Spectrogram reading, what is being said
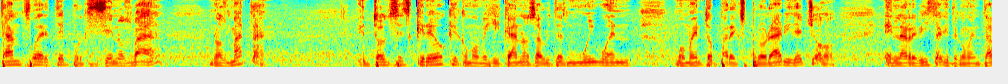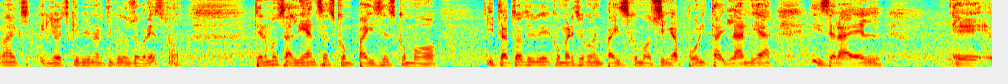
tan fuerte porque si se nos va, nos mata. Entonces creo que como mexicanos ahorita es muy buen momento para explorar y de hecho en la revista que te comentaba yo escribí un artículo sobre esto tenemos alianzas con países como y trató de abrir comercio con países como Singapur y Tailandia, Israel, eh,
